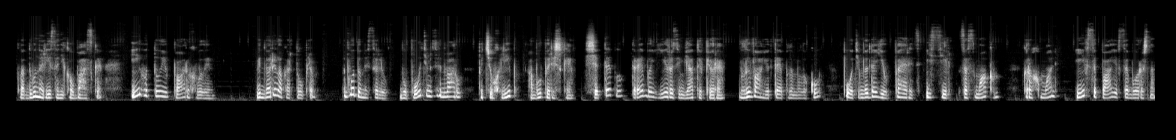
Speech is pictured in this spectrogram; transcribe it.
кладу нарізані ковбаски і готую пару хвилин. Відварила картоплю. Воду не солю, бо потім з відвару печу хліб або пиріжки. Ще тепло треба її розім'яти в пюре. Вливаю тепле молоко, потім додаю перець і сіль за смаком, крохмаль і всипаю все борошно.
